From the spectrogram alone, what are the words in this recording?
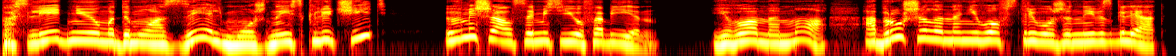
«Последнюю мадемуазель можно исключить?» — вмешался месье Фабьен. Его мама обрушила на него встревоженный взгляд.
